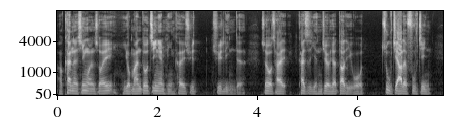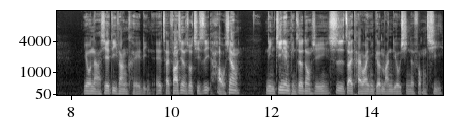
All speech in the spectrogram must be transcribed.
哦，看了新闻说，诶、有蛮多纪念品可以去去领的，所以我才开始研究一下，到底我住家的附近有哪些地方可以领。诶、才发现说，其实好像。领纪念品这个东西是在台湾一个蛮流行的风气，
